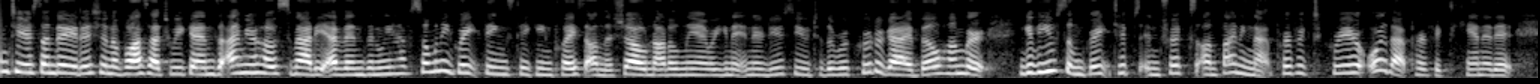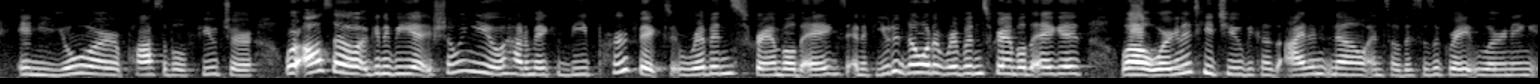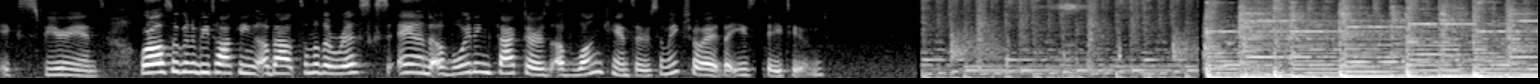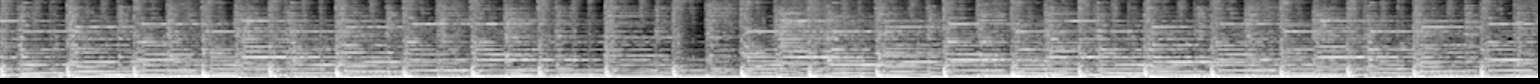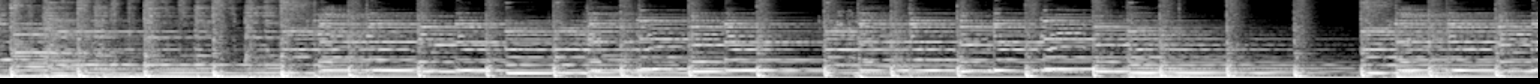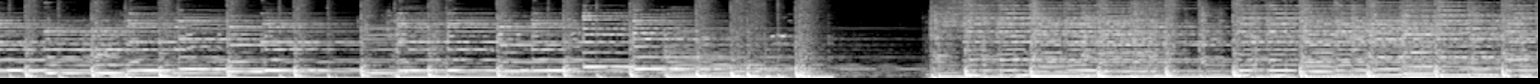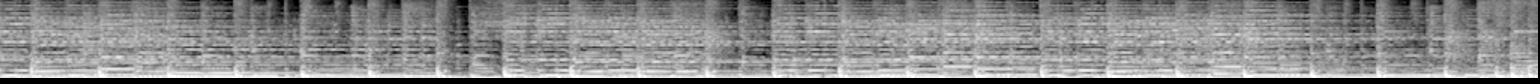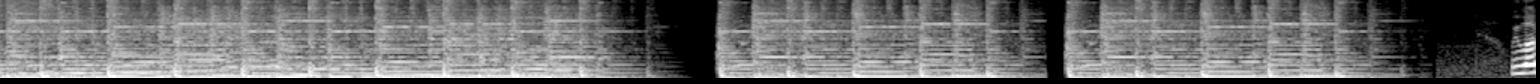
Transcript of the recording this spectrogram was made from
welcome to your Sunday edition of Wasatch Weekends. I'm your host, Maddie Evans, and we have so many great things taking place on the show. Not only are we going to introduce you to the recruiter guy, Bill Humbert, and give you some great tips and tricks on finding that perfect career or that perfect candidate in your possible future, we're also going to be uh, showing you how to make the perfect ribbon scrambled eggs. And if you didn't know what a ribbon scrambled egg is, well, we're going to teach you because I didn't know, and so this is a great learning experience. We're also going to be talking about some of the risks and avoiding factors of lung cancer, so make sure that you stay tuned.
